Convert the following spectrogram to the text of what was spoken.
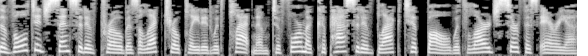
The voltage-sensitive probe is electroplated with platinum to form a capacitive black tip ball with large surface area.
